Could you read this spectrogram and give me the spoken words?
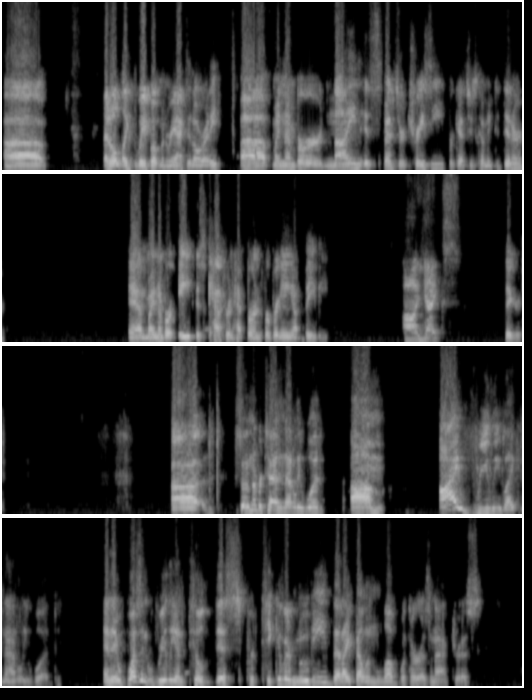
Uh, I don't like the way Boatman reacted already. Uh, my number nine is Spencer Tracy for Guess Who's Coming to Dinner. And my number eight is Katharine Hepburn for Bringing Up Baby. Uh, yikes. Figured. Uh, so number ten, Natalie Wood. Um, I really like Natalie Wood, and it wasn't really until this particular movie that I fell in love with her as an actress.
